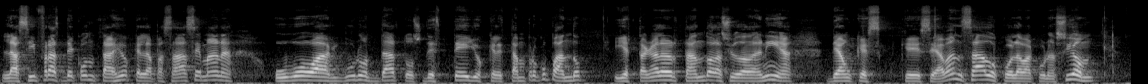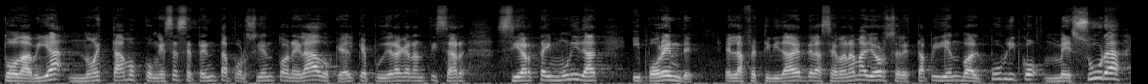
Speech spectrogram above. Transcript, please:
las cifras de contagio que la pasada semana hubo algunos datos, destellos que le están preocupando y están alertando a la ciudadanía de aunque que se ha avanzado con la vacunación, todavía no estamos con ese 70% anhelado, que es el que pudiera garantizar cierta inmunidad y por ende en las festividades de la Semana Mayor se le está pidiendo al público mesura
